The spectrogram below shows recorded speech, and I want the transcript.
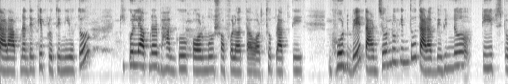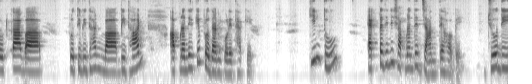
তারা আপনাদেরকে প্রতিনিয়ত কি করলে আপনার ভাগ্য, কর্ম, সফলতা, অর্থপ্রাপ্তি ঘটবে, তার জন্য কিন্তু তারা বিভিন্ন টিপস, টোটকা বা প্রতিবিধান বা বিধান আপনাদেরকে প্রদান করে থাকে। কিন্তু একটা জিনিস আপনাদের জানতে হবে যদি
